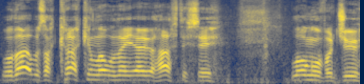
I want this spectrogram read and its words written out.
Well that was a cracking little night out I have to say. Long overdue.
